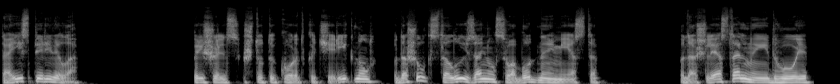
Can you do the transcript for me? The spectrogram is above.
Таис перевела. Пришельц что-то коротко чирикнул, подошел к столу и занял свободное место. Подошли остальные двое.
